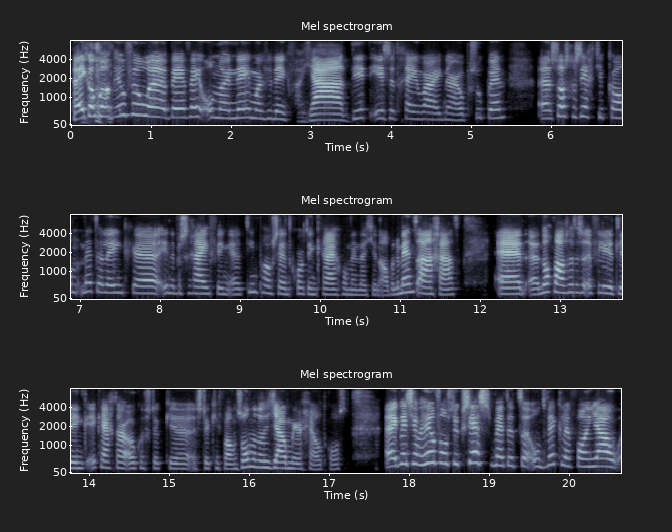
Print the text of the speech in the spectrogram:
Nou, ik hoop wel heel veel uh, eh, BFW-ondernemers die denken van ja, dit is hetgeen waar ik naar op zoek ben. Uh, zoals gezegd, je kan met de link uh, in de beschrijving 10% korting krijgen op het moment dat je een abonnement aangaat. En nogmaals, het is een affiliate link. Ik krijg daar ook een stukje, een stukje van, zonder dat het jou meer geld kost. ik wens je heel veel succes met het ontwikkelen van jouw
